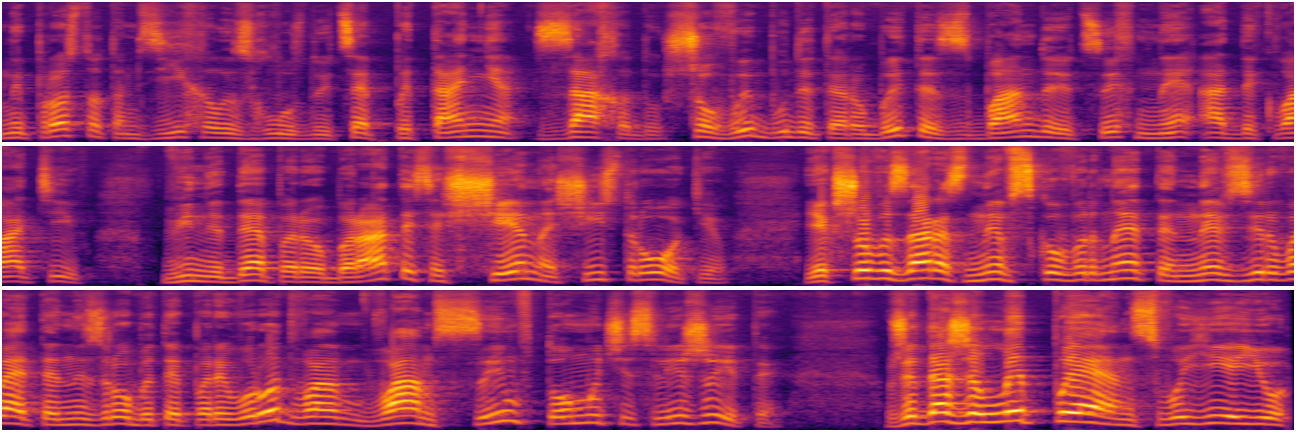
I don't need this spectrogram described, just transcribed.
Не просто там з'їхали з глузду. І це питання заходу. Що ви будете робити з бандою цих неадекватів? Він іде переобиратися ще на 6 років. Якщо ви зараз не всковернете, не взірвете, не зробите переворот, вам, вам з цим в тому числі жити. Вже навіть Лепен своєю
